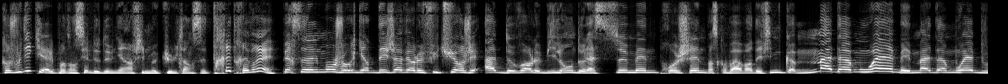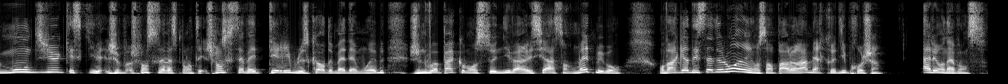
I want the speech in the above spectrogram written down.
quand je vous dis qu'il a le potentiel de devenir un film culte, hein, c'est très très vrai. Personnellement, je regarde déjà vers le futur, j'ai hâte de voir le bilan de la semaine prochaine parce qu'on va avoir des films comme Madame Web et Madame Web, mon dieu, qu'est-ce qui, je, je pense que ça va se planter. Je pense que ça va être terrible le score de Madame Web. Je ne vois pas comment Sony va réussir à s'en remettre, mais bon, on va regarder ça de loin et on s'en parlera mercredi prochain. Allez, on avance.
